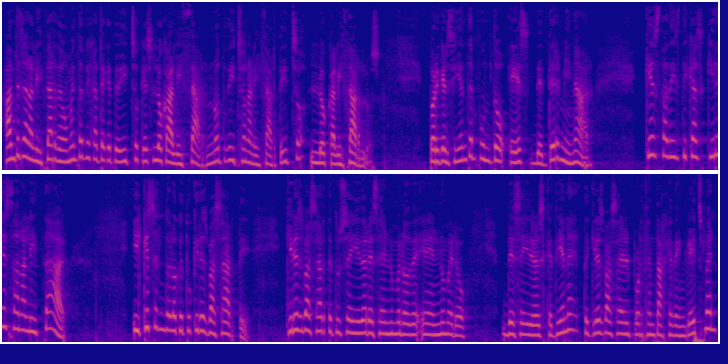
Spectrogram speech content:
Antes de analizar, de momento fíjate que te he dicho que es localizar, no te he dicho analizar, te he dicho localizarlos. Porque el siguiente punto es determinar qué estadísticas quieres analizar y qué es en lo que tú quieres basarte. ¿Quieres basarte tus seguidores en el número de, en el número de seguidores que tiene? ¿Te quieres basar en el porcentaje de engagement?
